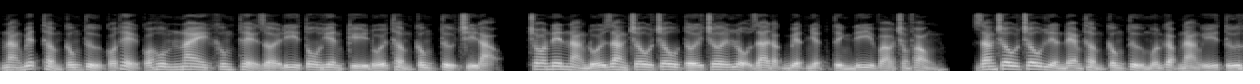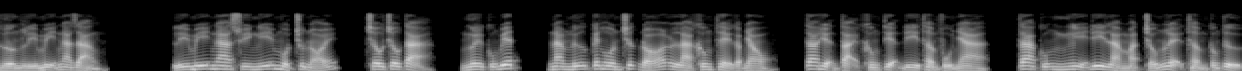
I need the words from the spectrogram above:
nàng biết thẩm công tử có thể có hôm nay không thể rời đi tô hiên kỳ đối thẩm công tử chỉ đạo, cho nên nàng đối giang châu châu tới chơi lộ ra đặc biệt nhiệt tình đi vào trong phòng. Giang châu châu liền đem thẩm công tử muốn gặp nàng ý tứ hướng lý mỹ nga giảng. Lý mỹ nga suy nghĩ một chút nói, châu châu tả, ngươi cũng biết, nam nữ kết hôn trước đó là không thể gặp nhau, ta hiện tại không tiện đi thẩm phủ nhà, ta cũng nghĩ đi làm mặt chống lệ thẩm công tử,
